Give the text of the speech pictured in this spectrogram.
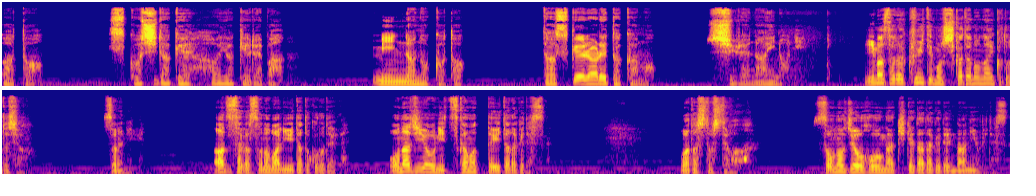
あと、少しだけ早ければ、みんなのこと、助けられたかもしれないのに。今さら悔いても仕方のないことでしょう。それに、あずさがその場にいたところで、同じように捕まっていただけです。私としては、その情報が聞けただけで何よりです。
